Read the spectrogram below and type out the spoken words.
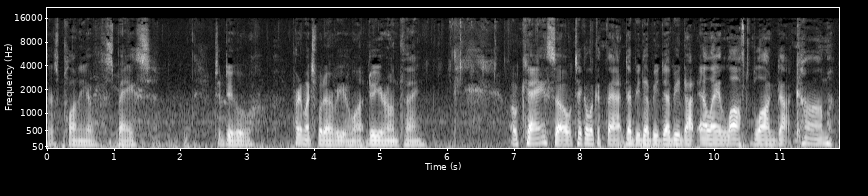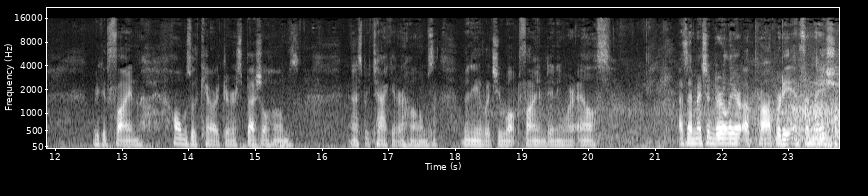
there's plenty of space to do pretty much whatever you want. Do your own thing. Okay, so take a look at that www.laloftblog.com you can find homes with character, special homes, and spectacular homes, many of which you won't find anywhere else. As I mentioned earlier, a property information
